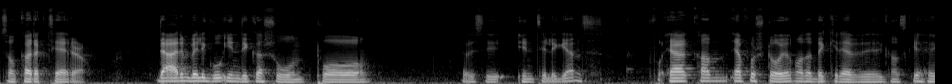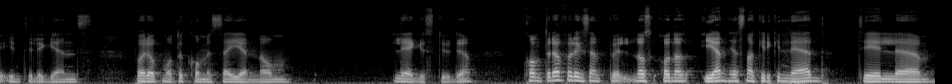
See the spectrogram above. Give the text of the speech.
som karakterer da. Det er en veldig god indikasjon på jeg vi si, intelligens. Jeg, kan, jeg forstår jo at det krever ganske høy intelligens for å på en måte komme seg gjennom legestudiet. Kontra eksempel, og igjen, jeg snakker ikke ned til, um,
